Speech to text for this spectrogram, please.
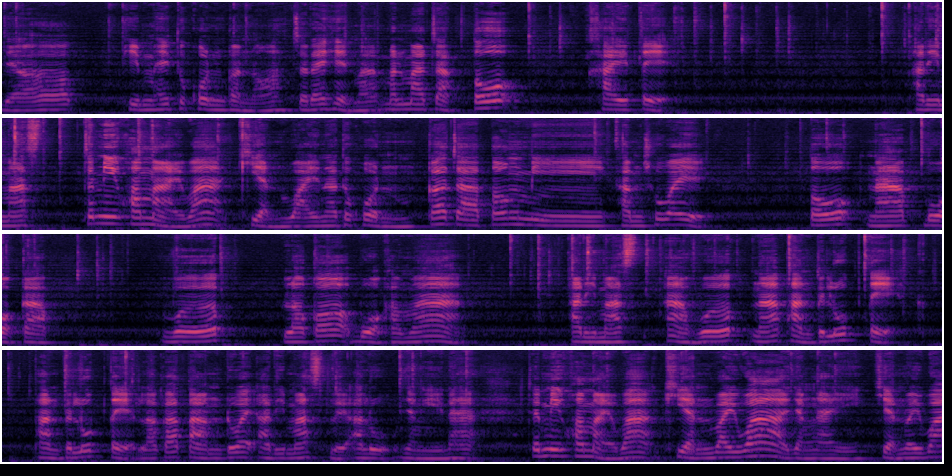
เดี๋ยวพิมพ์ให้ทุกคนก่อนเนาะจะได้เห็นว่ามันมาจากโตไคเตะอาริมัส จะมีความหมายว่าเขียนไว้นะทุกคนก็จะต้องมีคำช่วยโต๊ะนะครับบวกกับ verb แล้วก็บวกคำว่า arimas อ่า verb นะผ่านเป็นรูปเตะผ่านเป็นรูปเตะแล้วก็ตามด้วย arimas หรือ aru อย่างนี้นะฮะจะมีความหมายว่าเขียนไว้ว่ายังไง เขียนไว้ว่า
